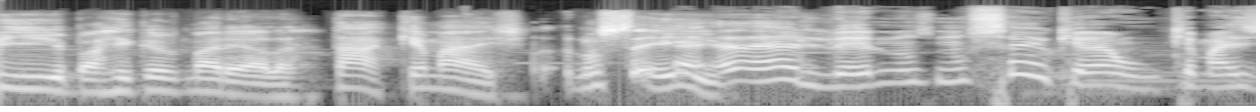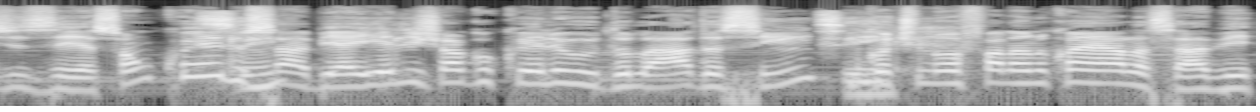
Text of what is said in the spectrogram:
e barriga amarela. Tá, que mais? Não sei. É, é ele não, não sei o que é, o que mais dizer. É só um coelho, Sim. sabe? E aí ele joga o coelho do lado assim Sim. e continua falando com ela, sabe?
